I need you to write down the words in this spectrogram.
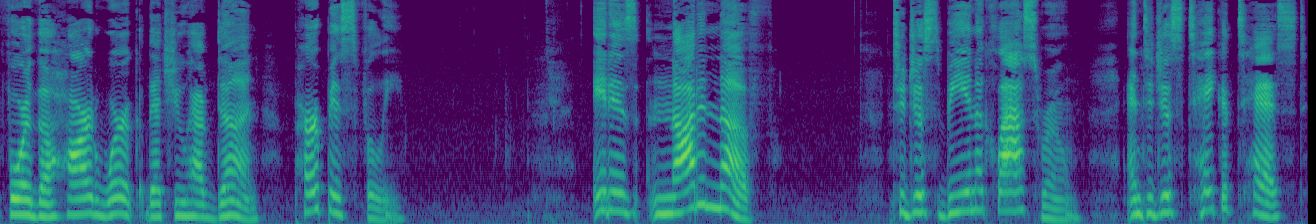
for the hard work that you have done purposefully. It is not enough to just be in a classroom and to just take a test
